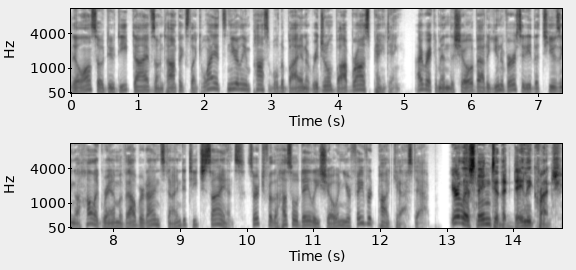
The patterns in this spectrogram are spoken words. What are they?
They'll also do deep dives on topics like why it's nearly impossible to buy an original Bob Ross painting. I recommend the show about a university that's using a hologram of Albert Einstein to teach science. Search for the Hustle Daily Show in your favorite podcast app. You're listening to the Daily Crunch.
